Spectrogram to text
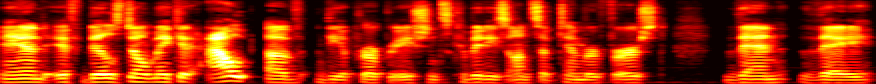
And if bills don't make it out of the Appropriations Committees on September 1st, then they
